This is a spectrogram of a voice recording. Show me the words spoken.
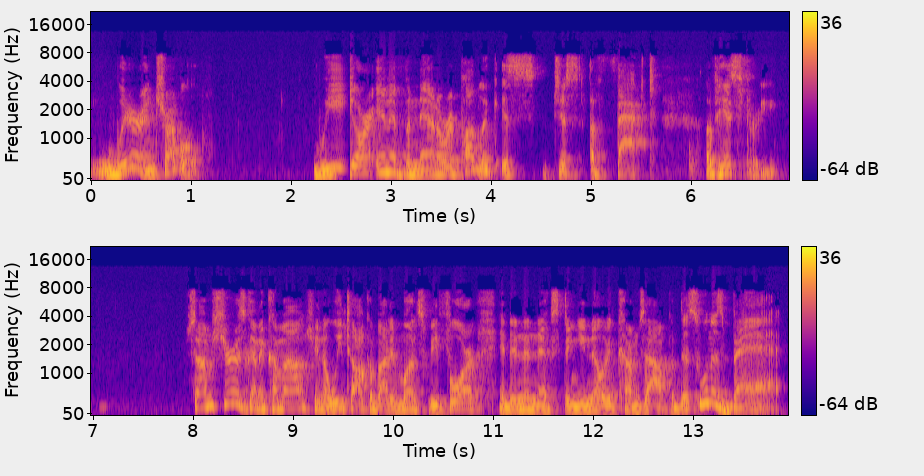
we're in trouble. We are in a banana republic. It's just a fact of history. So I'm sure it's going to come out. You know, we talk about it months before, and then the next thing you know, it comes out. But this one is bad.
